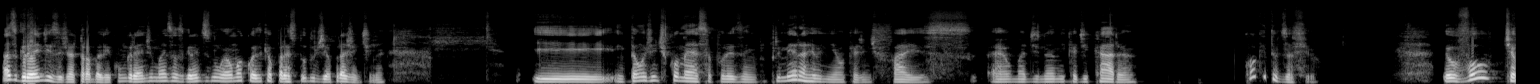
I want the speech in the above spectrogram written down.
As grandes, eu já trabalhei com grande, mas as grandes não é uma coisa que aparece todo dia para a gente. Né? E então a gente começa, por exemplo, a primeira reunião que a gente faz é uma dinâmica de cara, qual que é o teu desafio? Eu vou te,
